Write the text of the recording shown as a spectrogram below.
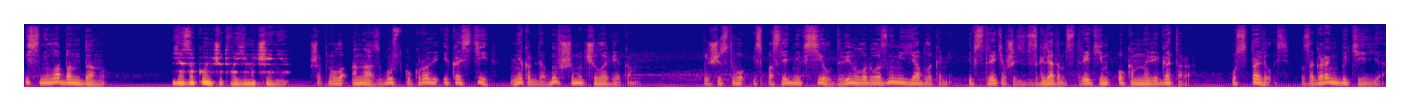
и сняла бандану. «Я закончу твои мучения», — шепнула она сгустку крови и кости, некогда бывшему человеком. Существо из последних сил двинуло глазными яблоками и, встретившись взглядом с третьим оком навигатора, уставилось за грань бытия.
